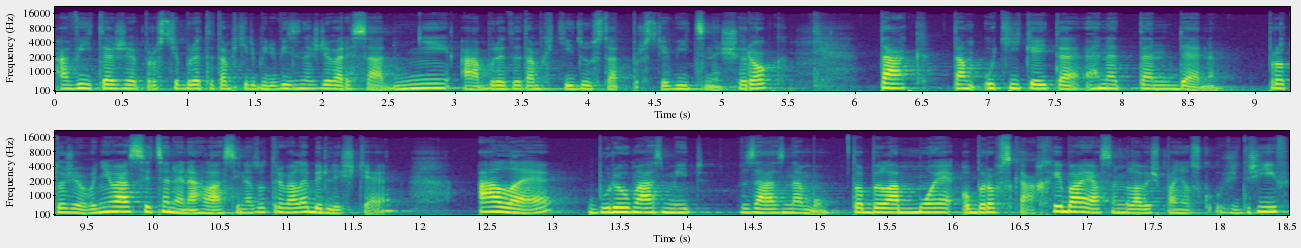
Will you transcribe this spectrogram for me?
a víte, že prostě budete tam chtít být víc než 90 dní a budete tam chtít zůstat prostě víc než rok, tak tam utíkejte hned ten den, protože oni vás sice nenahlásí na to trvalé bydliště, ale budou vás mít v záznamu. To byla moje obrovská chyba, já jsem byla ve Španělsku už dřív,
